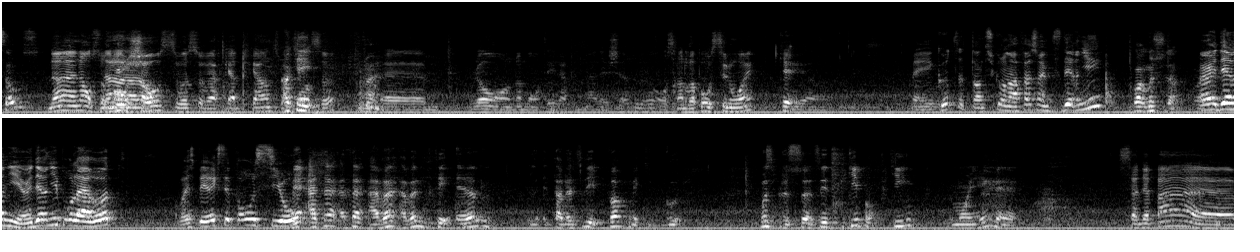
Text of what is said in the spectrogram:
sauces? Non, non, non, sur Non, mon non, non, show, non. si tu vas sur Arcade Piquante, tu peux Ok. voir ça. Euh, là, on a monté rapidement l'échelle. là. On se rendra pas aussi loin. Ok. mais, euh, Ben écoute, ça te tente-tu qu'on en fasse un petit dernier? Ouais, moi, je suis là. Ouais. Un dernier, un dernier pour la route. On va espérer que c'est pas aussi haut. Mais attends, attends, avant, avant de goûter elle, t'en as-tu des fortes mais qui goûtent? Moi, c'est plus ça. Tu sais, piquer pour piquer, moyen, mais. Ça dépend. euh,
